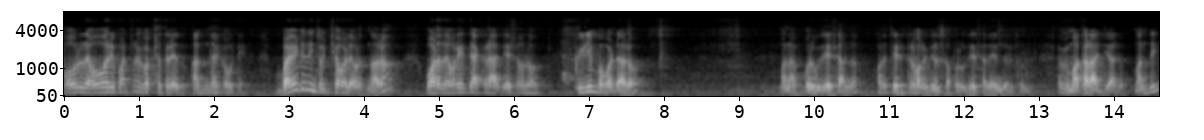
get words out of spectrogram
పౌరులు ఎవరి పట్ల వివక్షత లేదు అందరికీ ఒకటే బయట నుంచి వచ్చేవాళ్ళు ఎవరుతున్నారో వాళ్ళది ఎవరైతే అక్కడ ఆ దేశంలో పీడింపబడ్డారో మన పొరుగు దేశాల్లో వాళ్ళ చరిత్ర మనకు తెలుసు ఆ పొరుగు దేశాల్లో ఏం జరుగుతుంది. అవి మత రాజ్యాలు. మంది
